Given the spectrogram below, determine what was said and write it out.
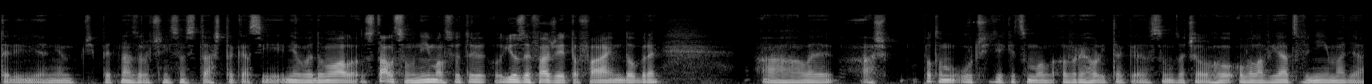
tedy, ja neviem, či 15 ročný som si to až tak asi neuvedomoval. Stále som vnímal sveto Jozefa, že je to fajn, dobre, ale až potom určite, keď som bol v Reholi, tak som začal ho oveľa viac vnímať a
